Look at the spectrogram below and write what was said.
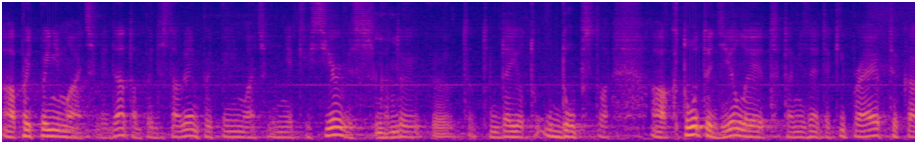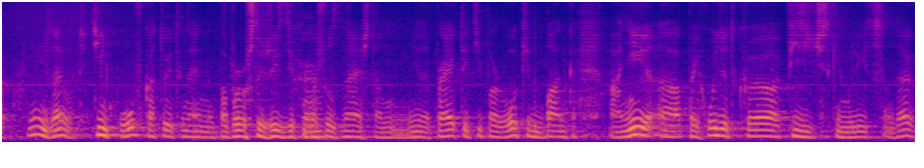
а, предпринимателей, да, там предоставляем предпринимателям некий сервис, угу. который а, там, дает удобство. А, кто-то делает, там, не знаю, такие проекты, как, ну, не знаю, вот Тинькофф, который ты, наверное, по прошлой жизни угу. хорошо знаешь, там, не знаю, проекты типа Рокетбанка, они а, приходят к физическим лицам, да,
